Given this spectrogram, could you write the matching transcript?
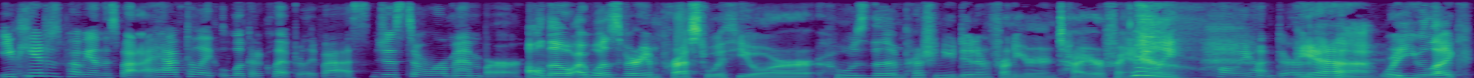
you can't just put me on the spot. I have to like look at a clip really fast just to remember. Although I was very impressed with your. Who was the impression you did in front of your entire family? Holly Hunter. yeah. Were you like,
